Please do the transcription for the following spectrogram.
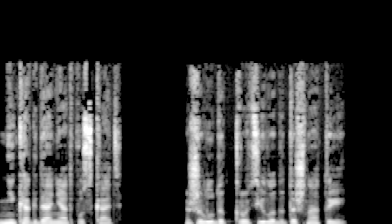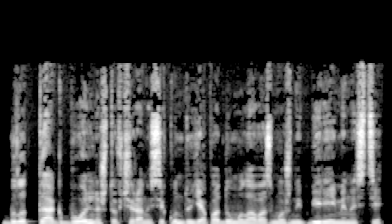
никогда не отпускать. Желудок крутило до тошноты. Было так больно, что вчера на секунду я подумала о возможной беременности,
